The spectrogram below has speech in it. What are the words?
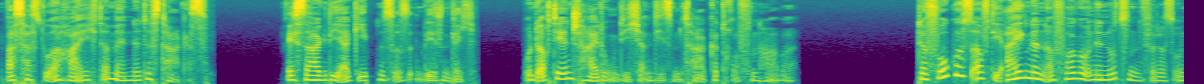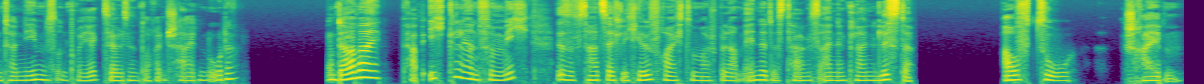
was hast du erreicht am Ende des Tages? Ich sage, die Ergebnisse sind wesentlich und auch die Entscheidungen, die ich an diesem Tag getroffen habe. Der Fokus auf die eigenen Erfolge und den Nutzen für das Unternehmens- und Projektziel sind doch entscheidend, oder? Und dabei habe ich gelernt, für mich ist es tatsächlich hilfreich, zum Beispiel am Ende des Tages eine kleine Liste aufzuschreiben.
